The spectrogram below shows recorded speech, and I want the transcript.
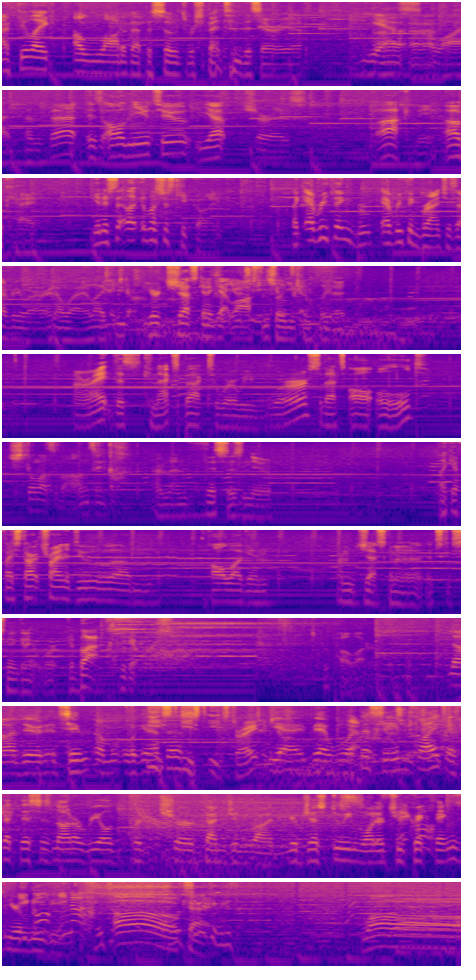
I feel like a lot of episodes were spent in this area. Yes, uh, uh, a lot. And that is all new too? Yep, sure is. Fuck me. Okay. You understand? Like, let's just keep going. Like everything, everything branches everywhere in a way. Like you're just gonna get lost until you complete it. All right, this connects back to where we were, so that's all old. And then this is new. Like if I start trying to do um, hall wagon I'm just gonna, it's just gonna get worse. Blah, it's gonna get worse. Repel water. No, dude, it seemed I'm looking at East, this. east, east, right? Yeah, yeah. What Yeah. this seems like is that this is not a real for sure dungeon run. You're just doing one or two quick things and you're leaving. Oh, okay. Whoa.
